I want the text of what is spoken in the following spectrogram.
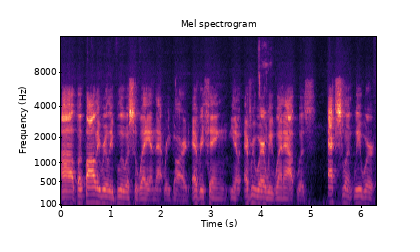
Uh, but Bali really blew us away in that regard. Everything, you know, everywhere we went out was excellent. We were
